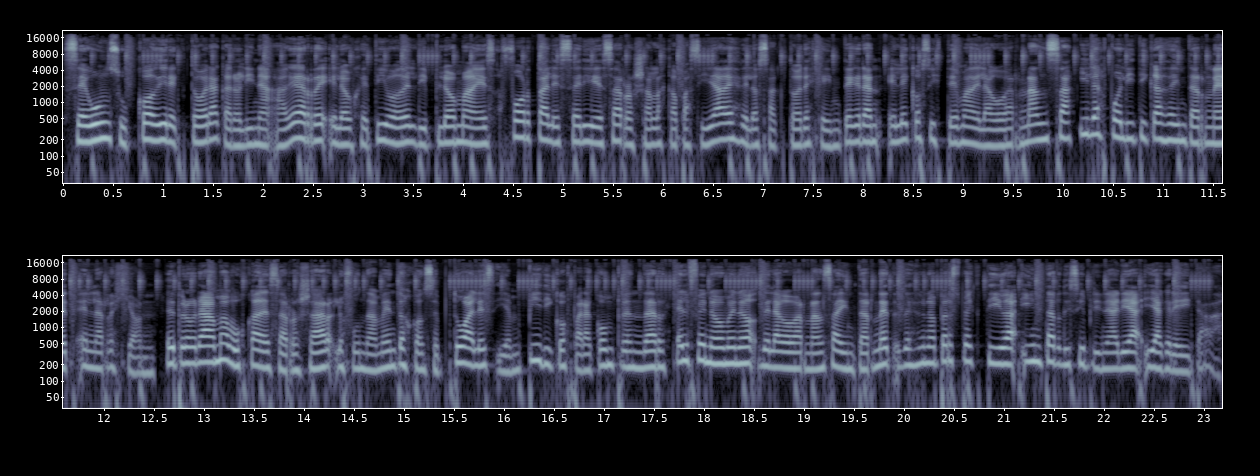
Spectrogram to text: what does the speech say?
Según su codirectora Carolina Aguerre, el objetivo del diploma es fortalecer y desarrollar las capacidades de los actores que integran el ecosistema de la gobernanza y las políticas de Internet en la región. El programa busca desarrollar los fundamentos conceptuales y empíricos para comprender el fenómeno de la gobernanza de Internet desde una perspectiva interdisciplinaria y acreditada.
